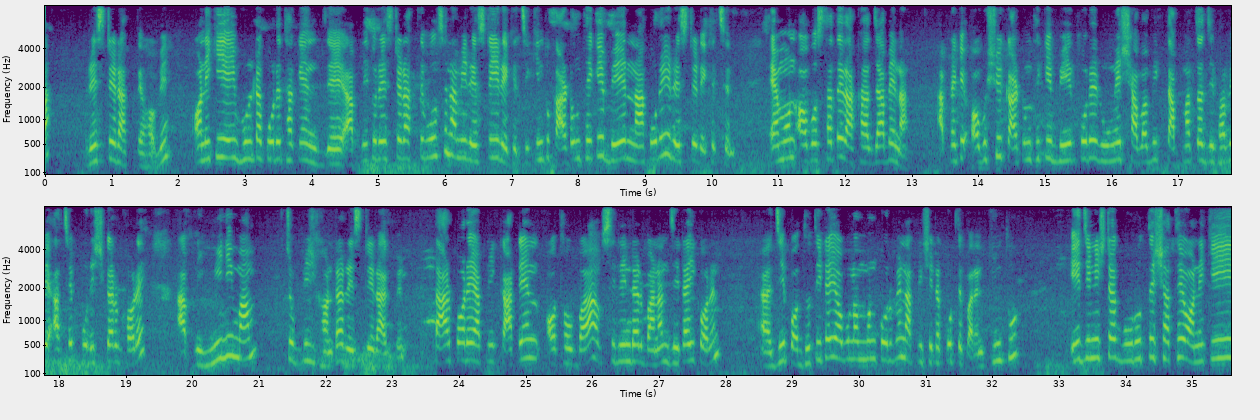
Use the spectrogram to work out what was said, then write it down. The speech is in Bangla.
রেস্টে রাখতে হবে। অনেকেই এই ভুলটা করে থাকেন যে, আপনি তো রেস্টে রাখতে বলছেন, আমি রেস্টেই রেখেছি। কিন্তু কার্টুন থেকে বের না করেই রেস্টে রেখেছেন। এমন অবস্থাতে রাখা যাবে না। আপনাকে অবশ্যই কার্টুন থেকে বের করে রুমের স্বাভাবিক তাপমাত্রা যেভাবে আছে পরিষ্কার ঘরে আপনি মিনিমাম চব্বিশ ঘণ্টা রেস্টে রাখবেন। তারপরে আপনি কাটেন অথবা সিলিন্ডার বানান, যেটাই করেন যে পদ্ধতিটাই অবলম্বন করবেন, আপনি সেটা করতে পারেন। কিন্তু এই জিনিসটা গুরুত্বের সাথে অনেকেই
